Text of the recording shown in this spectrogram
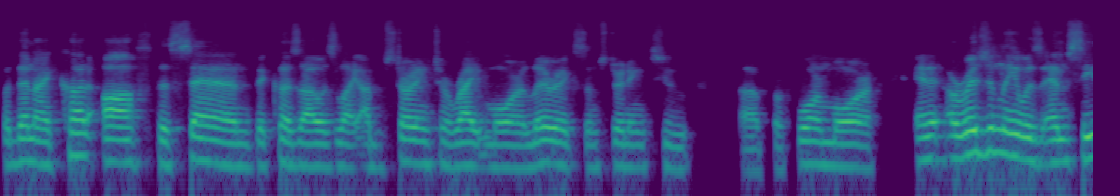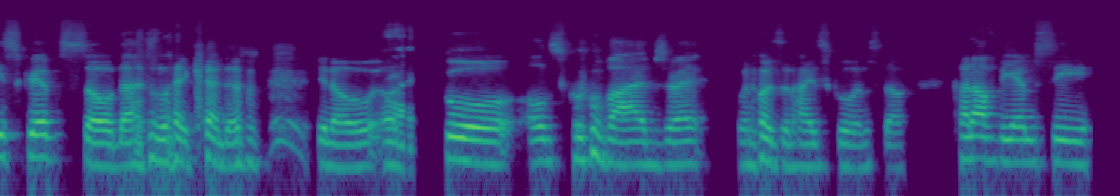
But then I cut off the sand because I was like, I'm starting to write more lyrics. I'm starting to uh, perform more. And originally it was MC scripts, so that's like kind of, you know, Right. school, old school vibes, right? When I was in high school and stuff. Cut off the MC,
